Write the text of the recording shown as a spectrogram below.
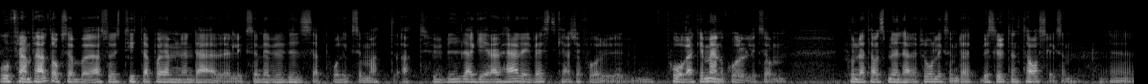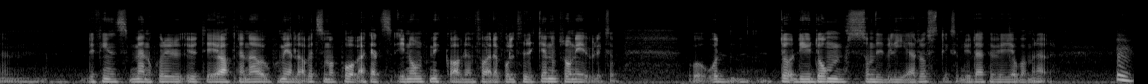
Och framförallt också alltså, titta på ämnen där, liksom, där vi visar på liksom, att, att hur vi agerar här i väst kanske får eh, påverka människor liksom, hundratals mil härifrån liksom, där besluten tas. Liksom. Ehm, det finns människor ute i öknarna och på Medelhavet som har påverkats enormt mycket av den förda politiken från EU. Liksom. Och, och då, det är ju de som vi vill ge röst. Liksom. Det är därför vi jobbar med det här. Mm.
